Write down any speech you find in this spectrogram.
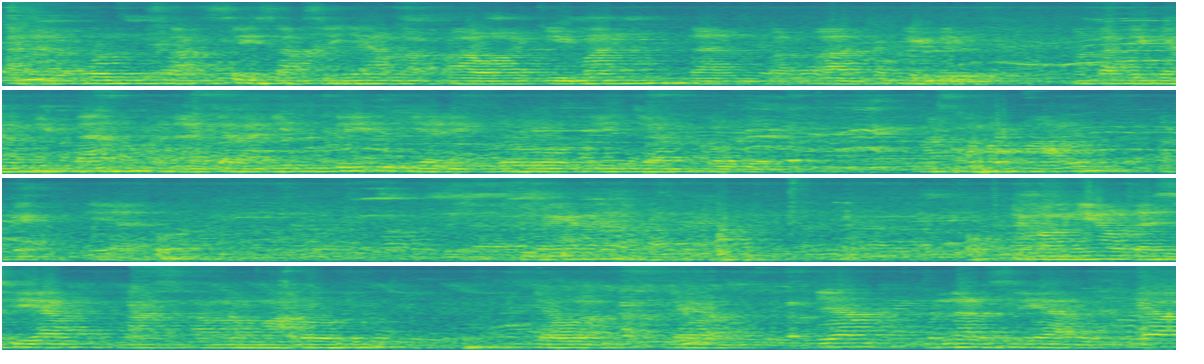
adapun saksi-saksinya Bapak Wakiman dan Bapak Hakimin maka tinggal kita pada acara inti yaitu ijab kabul Mas Amar Ma'ruf pakai ya Emangnya udah siap Mas Amar Ma'ruf? Jawab jawab ya benar siap. Ya.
